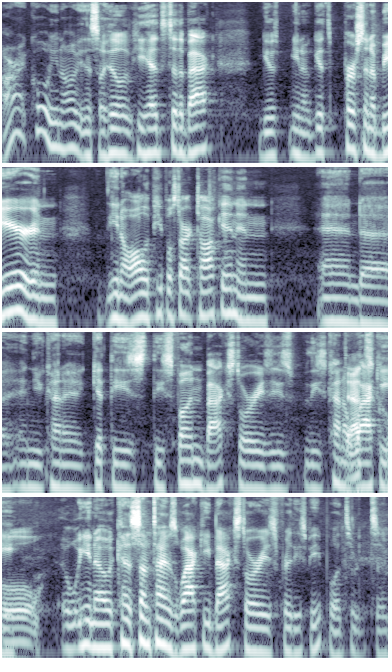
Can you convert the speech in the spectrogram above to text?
All right, cool. You know, and so he'll he heads to the back, gives you know gets person a beer, and you know all the people start talking and. And uh, and you kind of get these these fun backstories, these these kind of wacky, cool. you know, kind of sometimes wacky backstories for these people. It's a, it's a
